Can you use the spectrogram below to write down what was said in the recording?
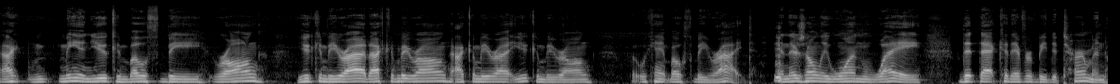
I, m- me and you can both be wrong. You can be right. I can be wrong. I can be right. You can be wrong. But we can't both be right. and there's only one way that that could ever be determined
